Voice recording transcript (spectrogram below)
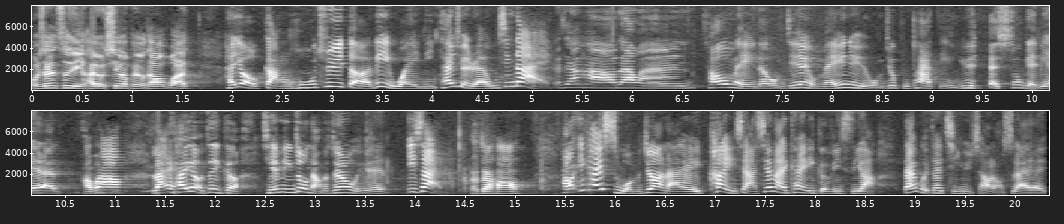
文山志玲，还有新的朋友，大家午安。还有港湖区的立委，你参选人吴兴代，大家好，大家晚安。超美的，我们今天有美女，我们就不怕点阅输给别人，好不好？来，还有这个前民众党的中央委员易善，大家好。好，一开始我们就要来看一下，先来看一个 VCR，待会再请宇桥老师来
